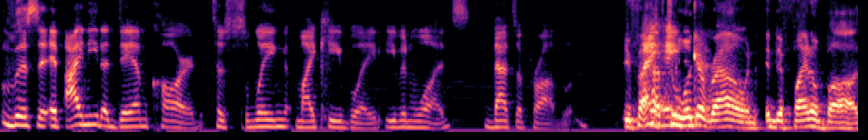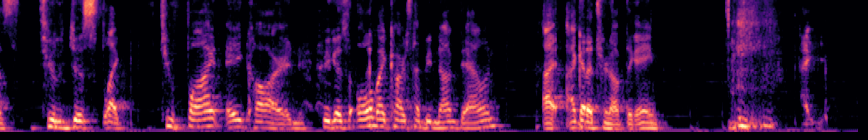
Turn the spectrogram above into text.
Listen, if I need a damn card to swing my Keyblade even once, that's a problem. If I, I have to look that. around in the final boss to just like to find a card because all my cards have been knocked down, I, I gotta turn off the game. I,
